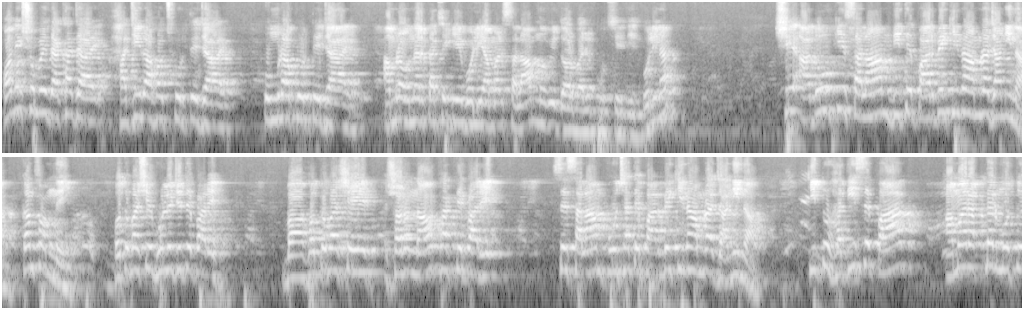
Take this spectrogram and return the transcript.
অনেক সময় দেখা যায় হাজিরা হজ করতে যায় উমরা করতে যায়। আমরা ওনার কাছে গিয়ে বলি আমার সালাম নবীর দরবারে পৌঁছে দিন। বলি না? সে আদৌ কি সালাম দিতে পারবে কিনা আমরা জানি না। কনফার্ম নেই। হতবা সে ভুলে যেতে পারে বা হতবা সে স্মরণ নাও থাকতে পারে। সে সালাম পৌঁছাতে পারবে কিনা আমরা জানি না কিন্তু হাদিসে পাক আমার আপনার মতো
